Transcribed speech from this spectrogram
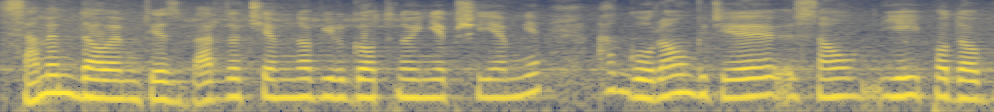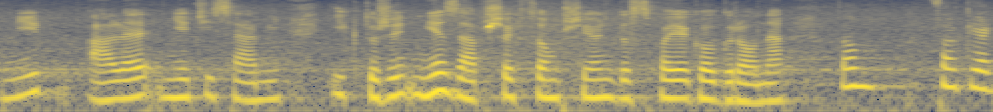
samym dołem, gdzie jest bardzo ciemno, wilgotno i nieprzyjemnie, a górą, gdzie są jej podobni, ale nie ci sami i którzy nie zawsze chcą przyjąć do swojego grona. To tak jak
